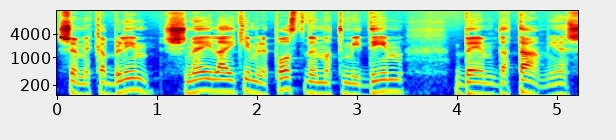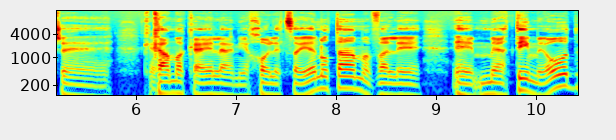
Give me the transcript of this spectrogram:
שמקבלים שני לייקים לפוסט ומתמידים. בעמדתם. יש אה, כן. כמה כאלה, אני יכול לציין אותם, אבל uh, uh, מעטים מאוד.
